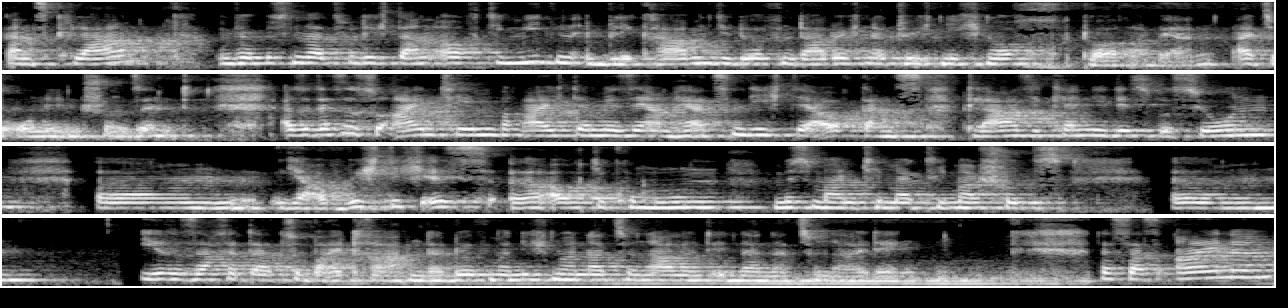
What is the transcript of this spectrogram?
ganz klar. Und wir müssen natürlich dann auch die Mieten im Blick haben. Die dürfen dadurch natürlich nicht noch teurer werden, als sie ohnehin schon sind. Also das ist so ein Themenbereich, der mir sehr am Herzen liegt, der auch ganz klar, Sie kennen die Diskussionen, ähm, ja auch wichtig ist. Äh, auch die Kommunen müssen beim Thema Klimaschutz ähm, ihre Sache dazu beitragen. Da dürfen wir nicht nur national und international denken. Das ist das eine.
